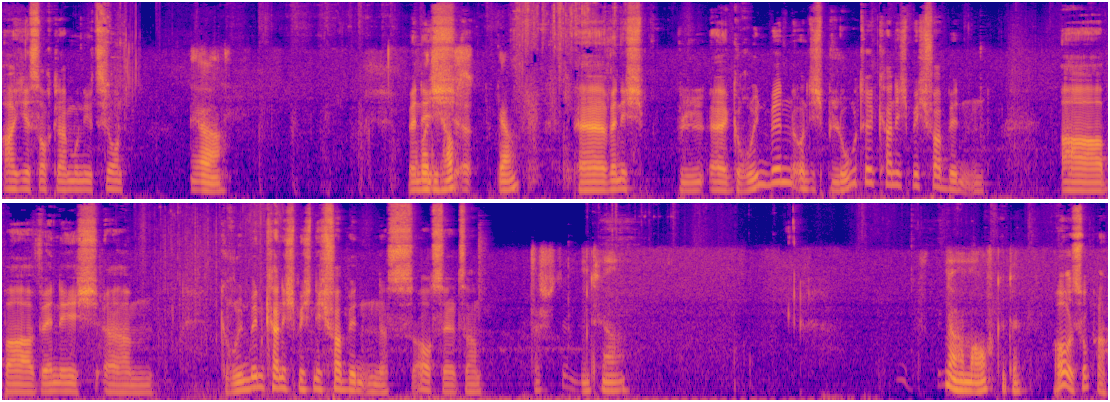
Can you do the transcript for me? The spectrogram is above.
Ah, hier ist auch gleich Munition. Ja. Wenn Aber ich... Haft, ja. Äh, wenn ich äh, grün bin und ich blute, kann ich mich verbinden. Aber wenn ich ähm, grün bin, kann ich mich nicht verbinden. Das ist auch seltsam. Das stimmt, ja. Die Spinne haben wir aufgedeckt. Oh, super.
